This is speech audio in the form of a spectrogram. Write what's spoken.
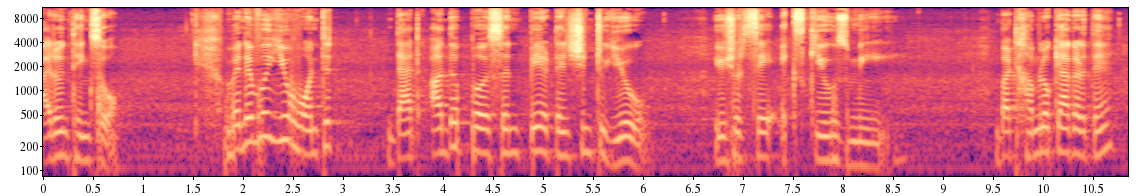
I don't think so whenever you wanted that other person pay attention to you you should say excuse me but हम लोग क्या करते हैं?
